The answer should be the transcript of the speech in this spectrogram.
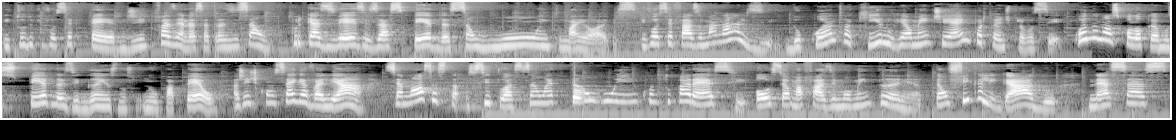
e tudo que você perde fazendo essa transição, porque às vezes as perdas são muito maiores e você faz uma análise do quanto aquilo realmente é importante para você. Quando nós colocamos perdas e ganhos no, no papel, a gente consegue avaliar se a nossa situação é tão ruim quanto parece ou se é uma fase momentânea. Então fica ligado nessas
